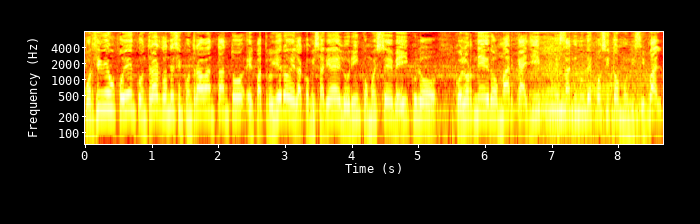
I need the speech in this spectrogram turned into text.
Por fin hemos podido encontrar dónde se encontraban tanto el patrullero de la comisaría de Lurín como este vehículo color negro marca Jeep, están en un depósito municipal.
